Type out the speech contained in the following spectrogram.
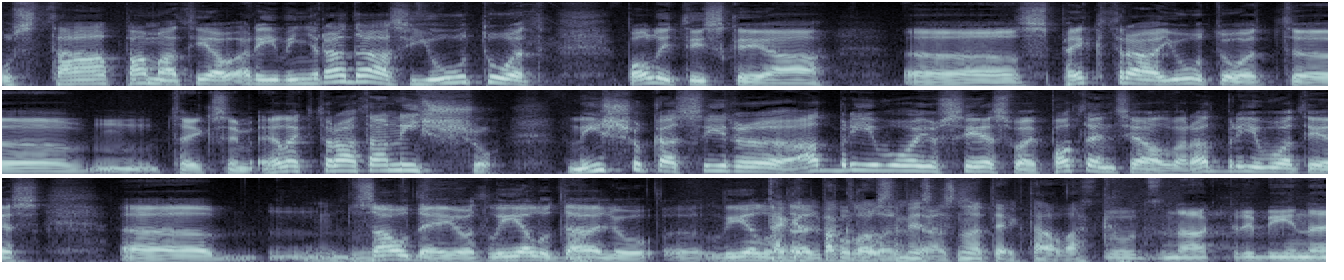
uz tā pamata jau arī viņi radās, jūtot politiskajā uh, Uh, spektrā jūtot uh, teiksim, elektorātā nišu. Nišu, kas ir atbrīvojusies vai potenciāli var atbrīvoties, uh, zaudējot lielu daļu. Lielu Tagad daļu paklausāmies, kas notiek tālāk. Lūdzu, nāk tribīnē.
